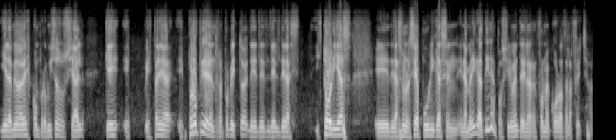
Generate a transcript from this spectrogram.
y a la misma vez compromiso social que es, propio de, de, las historias eh, de las universidades públicas en, América Latina, posiblemente de la reforma de Córdoba hasta la fecha.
